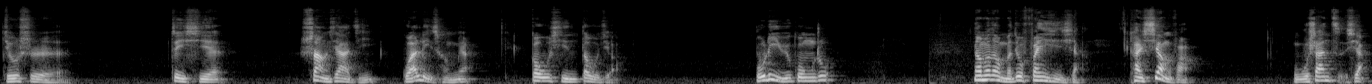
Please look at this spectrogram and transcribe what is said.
就是这些上下级管理层面勾心斗角，不利于工作。那么呢，我们就分析一下，看相方，五山子相，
